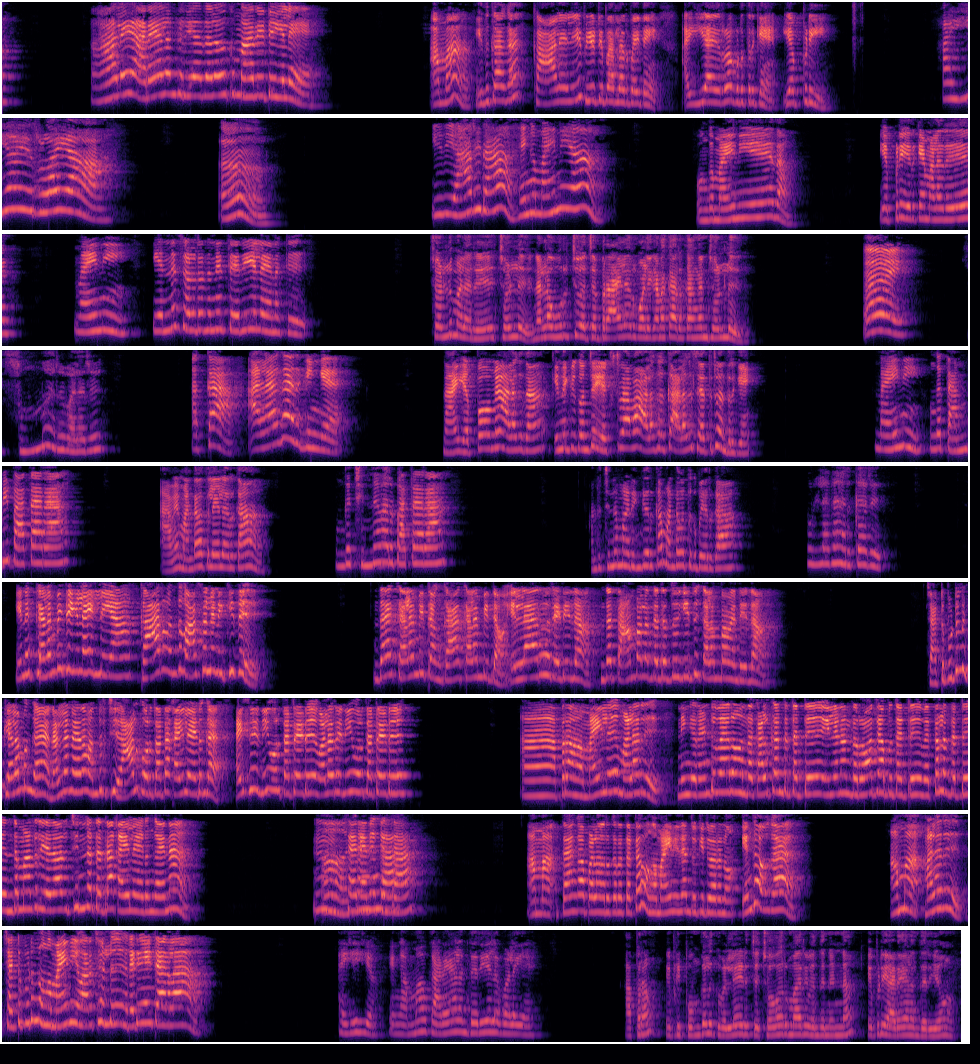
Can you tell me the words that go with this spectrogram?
ஆளே அடையாளம் தெரியாத அளவுக்கு மாறிட்டீங்களே. ஆமா இதுக்காக காலையிலேயே பியூட்டி பார்லர் போயிட்டேன். ஐயாயிரம் ரூபா கொடுத்துருக்கேன். எப்படி? ஐயாயிரம் ரூபாயா? ஆ. இது யாருடா? எங்க மைனியா? உங்க மைனியே தான். எப்படி இருக்கேன் மலரு? மைனி என்ன சொல்றதுன்னே தெரியல எனக்கு. சொல்லு மலரு சொல்லு. நல்லா உரிச்சு வச்ச பிராய்லர் கோழி கணக்கா இருக்காங்கன்னு சொல்லு. ஏய் சும்மா இரு வளரு. அக்கா அழகா இருக்கீங்க. நான் எப்பவுமே அழகுதான். இன்னைக்கு கொஞ்சம் எக்ஸ்ட்ராவா அழகுக்கு அழகு சேர்த்துட்டு வந்திருக்கேன். மைனி உங்க தம்பி பார்த்தாரா? அவன் மண்டபத்துல இருக்கான். உங்க சின்னவர் பார்த்தாரா? அந்த சின்ன மாடு இங்க இருக்கா? மண்டபத்துக்கு போயிருக்கா? உள்ளதான் இருக்காரு. என்ன கிளம்பிட்டீங்களா இல்லையா? கார் வந்து வாசல்ல நிக்குது. இந்த கிளம்பிட்டோம்க்கா கிளம்பிட்டோம். எல்லாரும் ரெடி தான். இந்த தாம்பாள தட்டை தூக்கிட்டு கிளம்ப வேண்டியதான் சட்டுப்புட்டு கிளம்புங்க. நல்ல நேரம் வந்துருச்சு. ஆளுக்கு ஒரு தட்டை கையில எடுங்க. ஐசே நீ ஒரு தட்டை எடு. வளரு நீ ஒரு தட்டை எடு. அப்புறம் மயிலு மலரு. நீங்க ரெண்டு பேரும் அந்த கல்கண்டு தட்டு இல்லைன்னா இந்த ரோஜாப்பு தட்டு வெத்தலை தட்டு இந்த மாதிரி ஏதாவது சின்ன தட்டா கையில எடுங்க. என்ன? ம், சரிங்கக்கா ஆமா தேங்காய் பழம் இருக்கிற தட்டை உங்க மைனி தான் தூக்கிட்டு வரணும். எங்க அவங்க? ஆமா மலரு. சட்டுப்புட்டு உங்க மைனியை வர சொல்லு. ரெடி ஆயிட்டாங்களா? ஐயோ எங்க அம்மாவுக்கு அடையாளம் தெரியல போலயே. அப்புறம் இப்படி பொங்கலுக்கு வெள்ளையடிச்ச சுவர் மாதிரி வந்து நின்னா எப்படி அடையாளம் தெரியும்?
